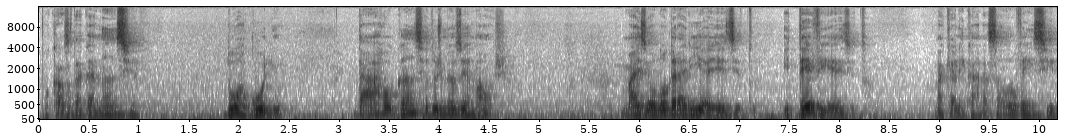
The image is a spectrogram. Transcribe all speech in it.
por causa da ganância, do orgulho, da arrogância dos meus irmãos. Mas eu lograria êxito, e teve êxito. Naquela encarnação eu venci.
